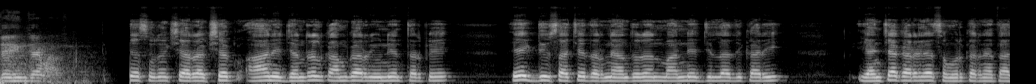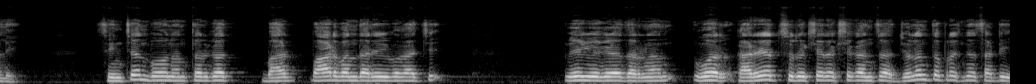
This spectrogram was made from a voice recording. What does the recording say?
जय हिंद जय महाराष्ट्र. सुरक्षा रक्षक आणि जनरल कामगार युनियनतर्फे एक दिवसाचे धरणे आंदोलन मान्य जिल्हाधिकारी यांच्या कार्यालयासमोर करण्यात आले. सिंचन भवन अंतर्गत बा पाटबंधारे विभागाचे वेगवेगळ्या धरणांवर कार्यरत सुरक्षा रक्षकांचा ज्वलंत प्रश्नासाठी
